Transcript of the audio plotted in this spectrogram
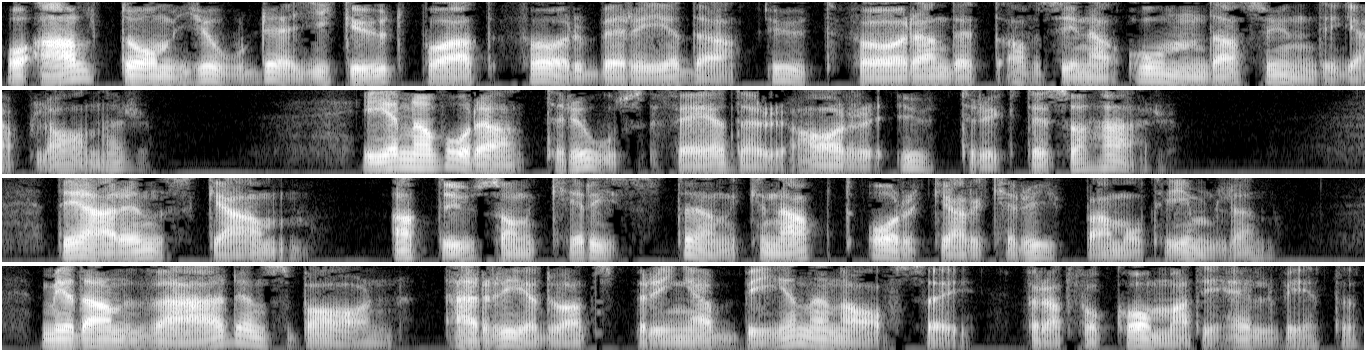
och allt de gjorde gick ut på att förbereda utförandet av sina onda syndiga planer. En av våra trosfäder har uttryckt det så här. Det är en skam att du som kristen knappt orkar krypa mot himlen medan världens barn är redo att springa benen av sig för att få komma till helvetet.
